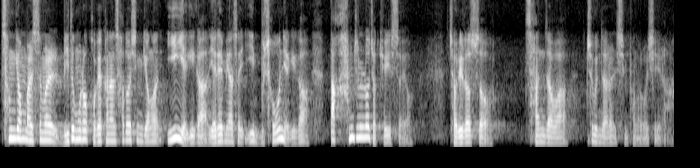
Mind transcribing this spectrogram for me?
성경 말씀을 믿음으로 고백하는 사도신경은 이 얘기가 예레미야서 이 무서운 얘기가 딱 한 줄로 적혀 있어요. 저리로서 산자와 죽은 자를 심판하러 오시리라.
